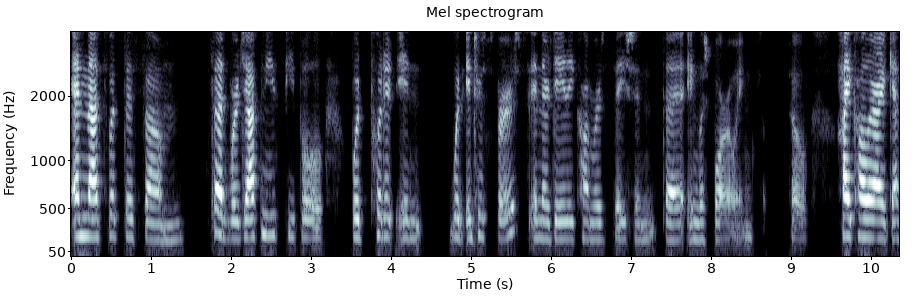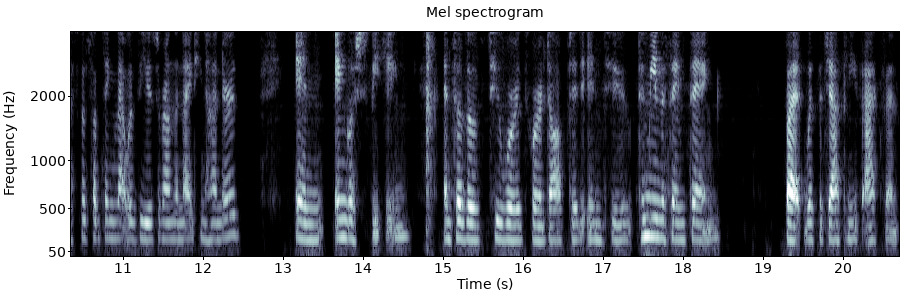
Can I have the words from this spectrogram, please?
and that's what this um said, where Japanese people would put it in, would intersperse in their daily conversation the English borrowings. So high collar, I guess, was something that was used around the 1900s, in English speaking. And so those two words were adopted into to mean the same thing, but with the Japanese accent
